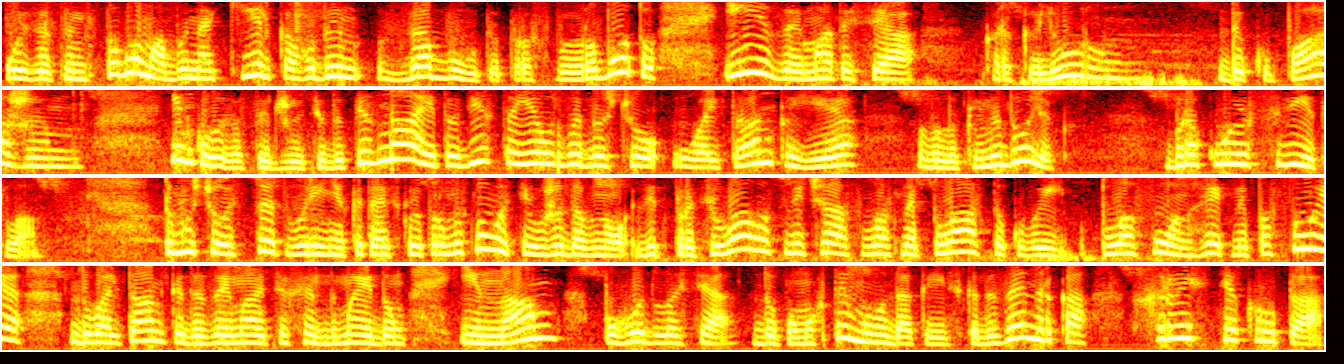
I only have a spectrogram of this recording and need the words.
ось за цим столом, аби на кілька годин забути про свою роботу і займатися кракелюром, декупажем. Інколи засиджуються допізна, і тоді стає видно, що у альтанки є великий недолік. Бракує світла. Тому що ось це творіння китайської промисловості вже давно відпрацювало свій час. Власне, пластиковий плафон геть не пасує до вальтанки, де займаються хендмейдом. І нам погодилася допомогти молода київська дизайнерка Христя Крута.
